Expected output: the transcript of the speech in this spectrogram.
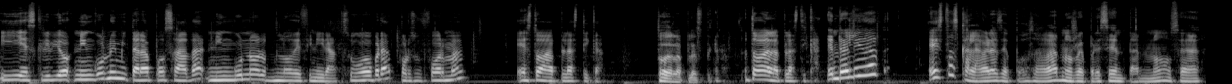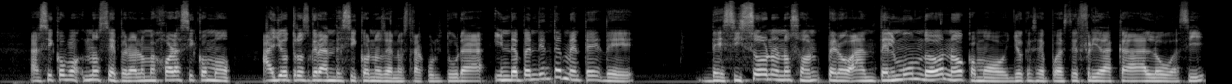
y escribió, ninguno imitará a Posada, ninguno lo definirá. Su obra, por su forma, es toda plástica Toda la plástica. toda la plástica. En realidad, estas calaveras de posada nos representan, ¿no? O sea, así como, no sé, pero a lo mejor así como hay otros grandes íconos de nuestra cultura, independientemente de, de si son o no son, pero ante el mundo, ¿no? Como yo que sé, puede ser Frida Kahlo o así,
